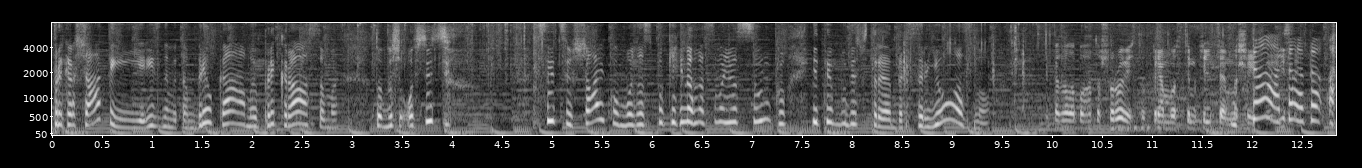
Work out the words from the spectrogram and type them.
прикрашати її різними там брілками, прикрасами. Тобто ж ось цю, всю цю шайку можна спокійно на свою сумку, і ти будеш в трендах. Серйозно. Ти казала багатошаровість, тут прямо з цим кільцем на шиї. Та, повісить. та, та.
